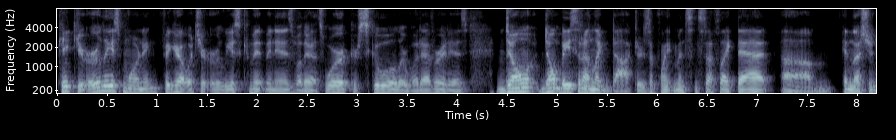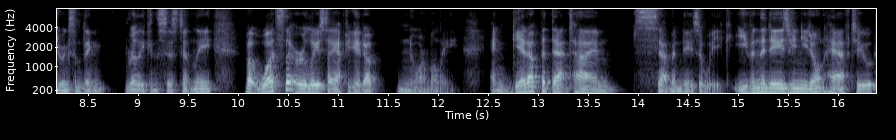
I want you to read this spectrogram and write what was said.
pick your earliest morning, figure out what your earliest commitment is, whether that's work or school or whatever it is. Don't don't base it on like doctor's appointments and stuff like that, um, unless you're doing something really consistently. But what's the earliest I have to get up normally? And get up at that time seven days a week, even the days when you don't have to.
